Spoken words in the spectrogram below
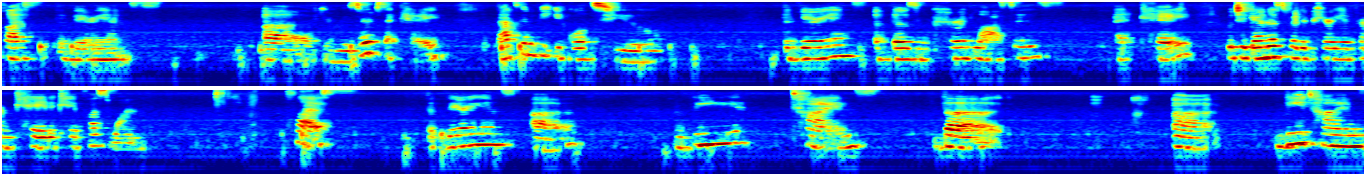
plus the variance of your reserves at k. That's going to be equal to the variance of those incurred losses at k, which again is for the period from k to k plus 1, plus the variance of v times the uh, v times,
